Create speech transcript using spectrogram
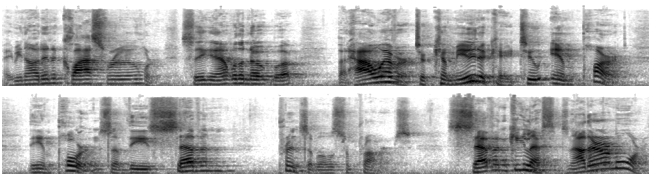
Maybe not in a classroom or sitting out with a notebook, but however, to communicate, to impart the importance of these seven principles from Proverbs. Seven key lessons. Now, there are more,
